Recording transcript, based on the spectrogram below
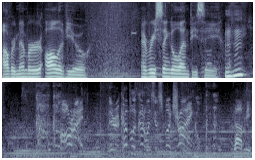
I'll remember all of you. Every single NPC. Mm-hmm. All right. There are a couple of good ones in Smut Triangle. Copy.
